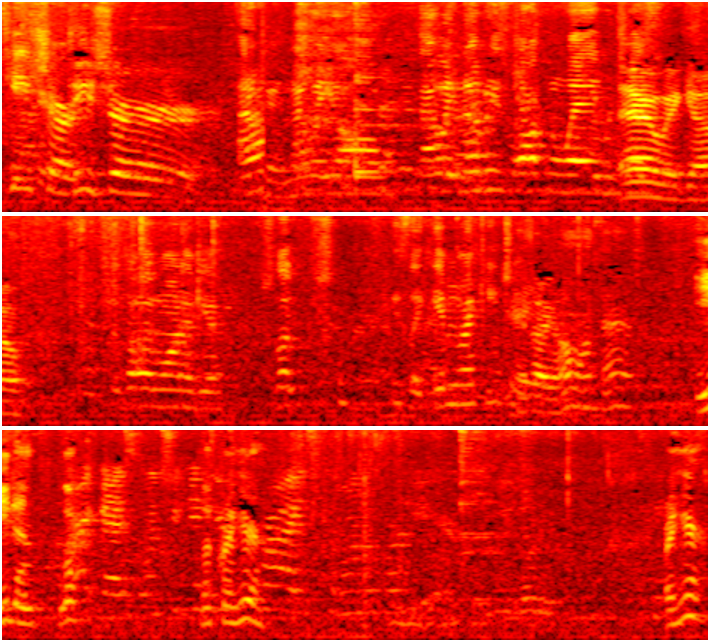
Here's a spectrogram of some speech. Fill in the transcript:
T-shirt. t-shirt. Okay, that way y'all. That way nobody's walking away with There we go. There's only one of you. Look. He's like, give me my keychain. He's like, I want that. Eden, look, Alright guys, once you get Look your right here. prize, come on over here. right here.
